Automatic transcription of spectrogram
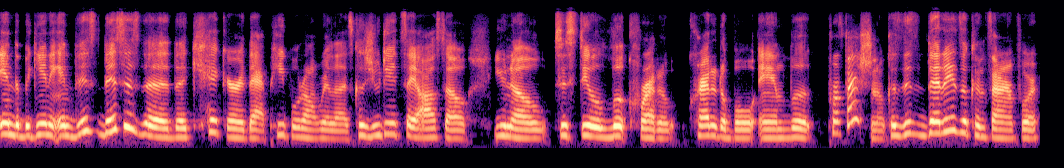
in the beginning and this this is the the kicker that people don't realize because you did say also you know to still look credi- creditable and look professional because that is a concern for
